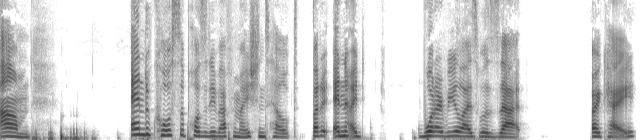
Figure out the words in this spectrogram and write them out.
Um and of course the positive affirmations helped. But it, and I what I realized was that okay,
